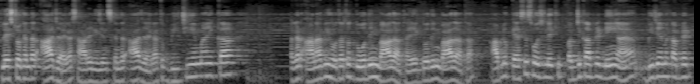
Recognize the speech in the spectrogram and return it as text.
प्ले स्टोर के अंदर आ जाएगा, सारे रीजन्स के अंदर आ जाएगा। तो BGMI का अगर आना भी होता तो दो दिन बाद आता, एक दो दिन बाद आता। आप लोग कैसे सोच ले कि पबजी का अपडेट नहीं आया? BGMI का अपडेट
